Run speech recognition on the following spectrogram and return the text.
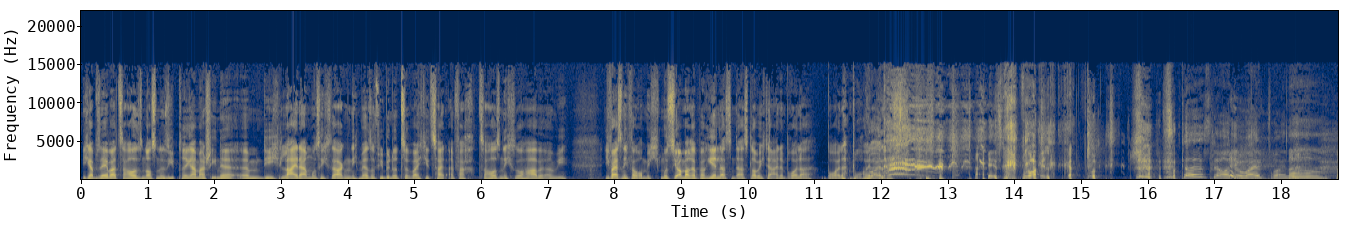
Ich habe selber zu Hause noch so eine Siebträgermaschine, ähm, die ich leider, muss ich sagen, nicht mehr so viel benutze, weil ich die Zeit einfach zu Hause nicht so habe irgendwie. Ich weiß nicht warum. Ich muss die auch mal reparieren lassen. Da ist, glaube ich, der eine Broiler, Broiler, Broiler. Broiler. Da ist ein Broiler kaputt. Da ist der Otto Wildbräuler. Oh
